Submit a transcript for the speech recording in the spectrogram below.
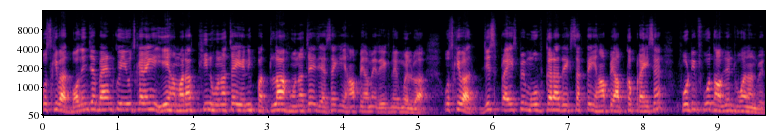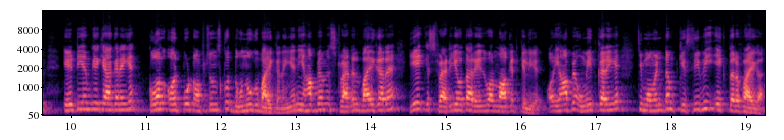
उसके बाद बॉलिंजर बैंड को यूज़ करेंगे, ये हमारा थिन होना चाहिए, यानी पतला होना चाहिए, जैसे कि यहाँ पे हमें देखने को मिल रहा उसके बाद जिस प्राइस पे मूव करा, देख सकते हैं, यहाँ पे आपका प्राइस है forty four thousand one hundred ATM के क्या करेंगे? कॉल और पुट ऑप्शंस को दोनों को बाय करेंगे। यानी यहाँ पे हम स्ट्रेटल बाय कर रहे हैं। ये एक स्ट्रेटजी होता है रेंज वॉल मार्केट के लिए। और यहाँ पे उम्मीद करेंगे कि मोमेंटम किसी भी एक तरफ़ आएगा।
